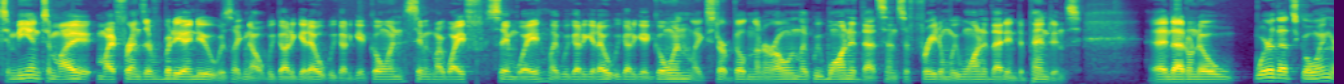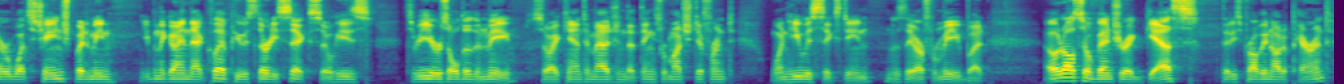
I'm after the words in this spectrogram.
to me and to my my friends, everybody I knew was like, no, we got to get out, we got to get going. Same with my wife, same way. Like we got to get out, we got to get going, like start building on our own. Like we wanted that sense of freedom, we wanted that independence. And I don't know where that's going or what's changed, but I mean, even the guy in that clip, he was 36, so he's three years older than me. So I can't imagine that things were much different when he was 16 as they are for me. But I would also venture a guess that he's probably not a parent.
